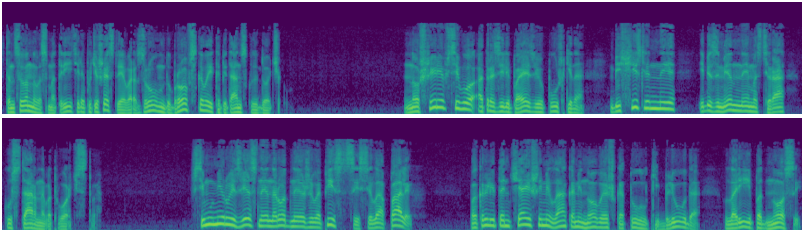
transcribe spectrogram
станционного смотрителя, путешествие в Арзрум, Дубровского и капитанскую дочку. Но шире всего отразили поэзию Пушкина бесчисленные и безыменные мастера кустарного творчества. Всему миру известные народные живописцы села Палех покрыли тончайшими лаками новые шкатулки, блюда, лари и подносы,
